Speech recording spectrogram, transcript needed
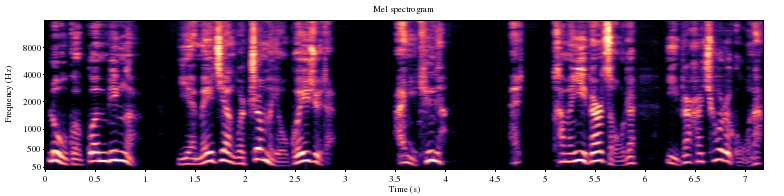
路过官兵啊，也没见过这么有规矩的。哎，你听听，哎，他们一边走着一边还敲着鼓呢，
